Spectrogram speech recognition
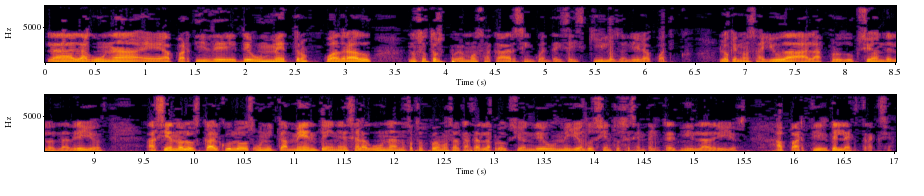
La laguna, eh, a partir de, de un metro cuadrado, nosotros podemos sacar 56 kilos de lirio acuático lo que nos ayuda a la producción de los ladrillos. Haciendo los cálculos únicamente en esa laguna, nosotros podemos alcanzar la producción de 1.263.000 ladrillos a partir de la extracción.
